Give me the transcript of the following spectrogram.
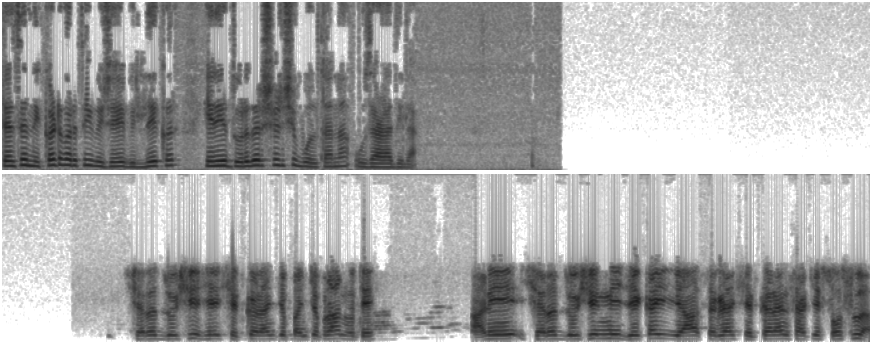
त्यांचे निकटवर्ती विजय विल्हेकर यांनी दूरदर्शनशी बोलताना उजाळा दिला. शरद जोशी हे शेतकऱ्यांचे पंचप्राण होते. आणि शरद जोशींनी जे काही या सगळ्या शेतकऱ्यांसाठी सोसलं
